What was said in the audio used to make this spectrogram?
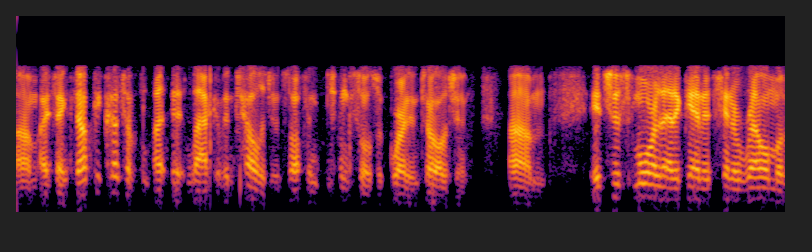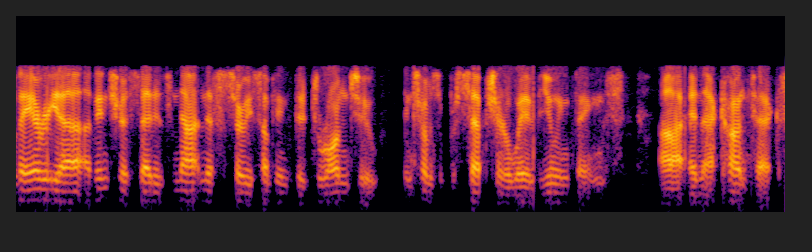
Um, I think not because of uh, lack of intelligence. Often, young souls are quite intelligent. Um, it's just more that again, it's in a realm of area of interest that is not necessarily something they're drawn to in terms of perception or way of viewing things uh, in that context.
